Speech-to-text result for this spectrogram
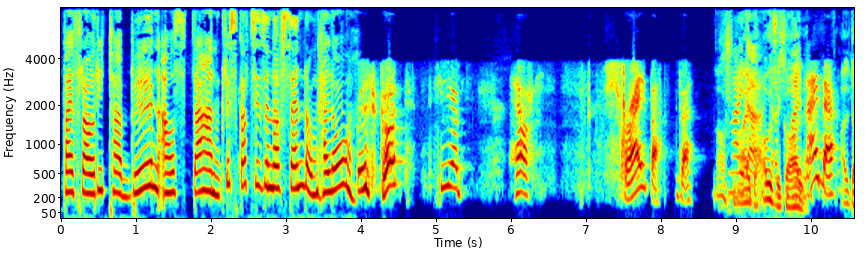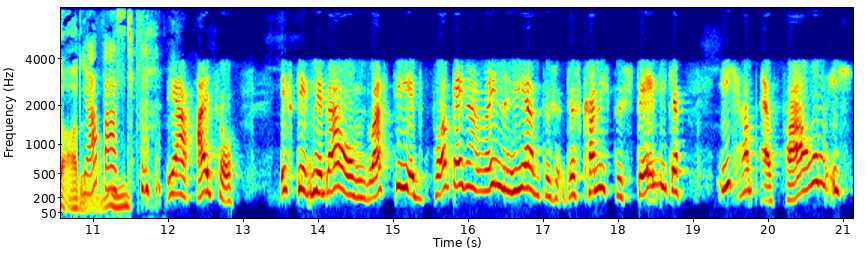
bei Frau Rita Böhn aus Dahn. Grüß Gott, Sie sind auf Sendung. Hallo. Grüß Gott. Hier, Herr Schreiber. Oh, Schneider, Schneider, aber ist egal. Schneider. Alter Adel. Ja, passt. Ja, also, es geht mir darum, was die Vorgängerin hier, das kann ich bestätigen, ich habe Erfahrung, ich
